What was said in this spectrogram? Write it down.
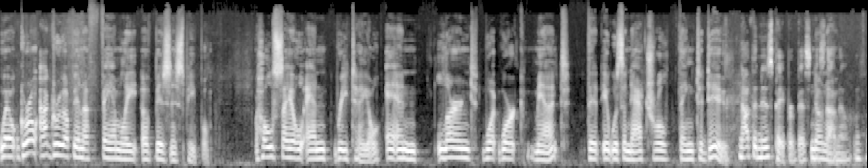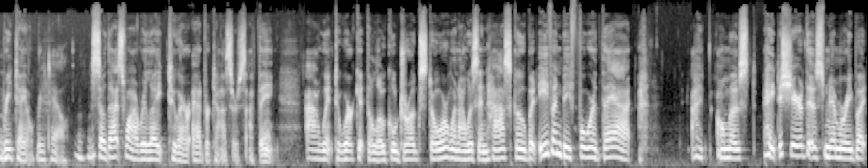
Well, grow, I grew up in a family of business people, wholesale and retail, and learned what work meant that it was a natural thing to do. Not the newspaper business. No, no, no. Mm-hmm. retail. Retail. Mm-hmm. So that's why I relate to our advertisers, I think. I went to work at the local drugstore when I was in high school, but even before that, I almost hate to share this memory, but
